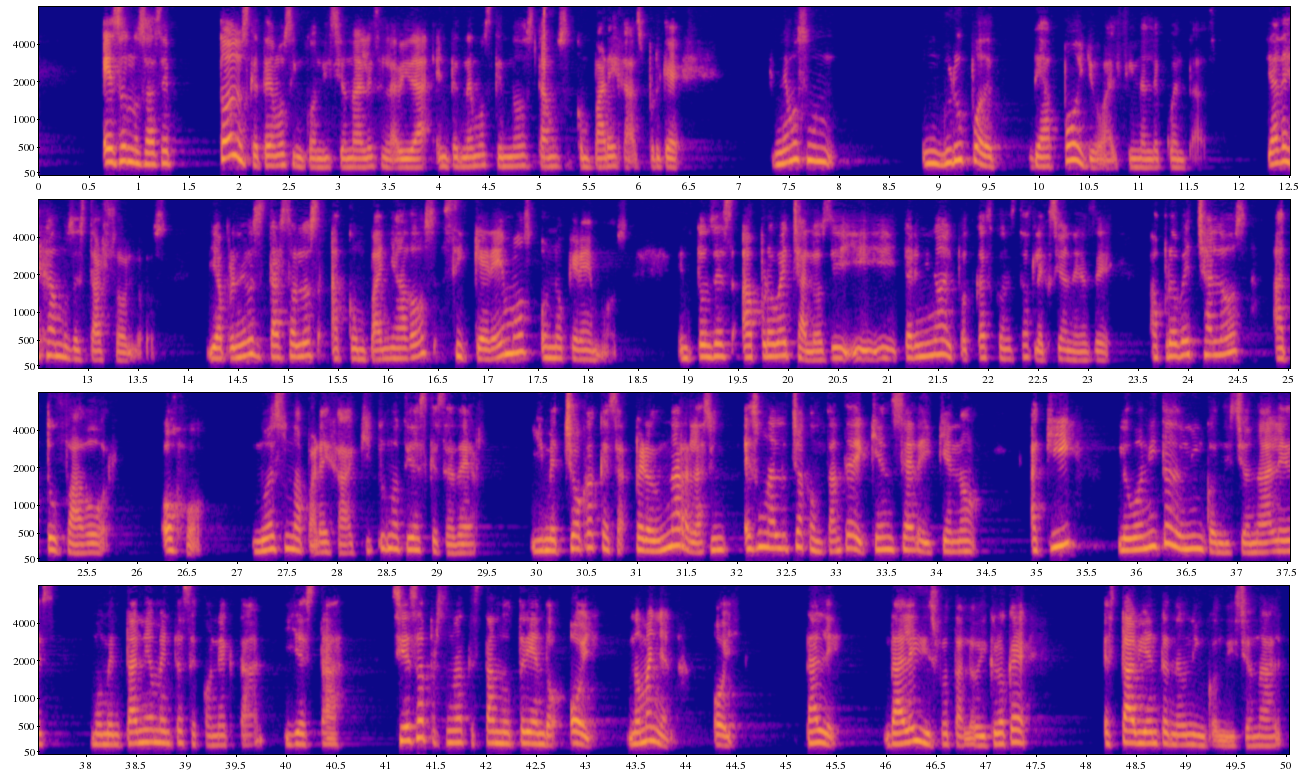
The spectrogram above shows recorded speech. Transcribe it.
eso nos hace, todos los que tenemos incondicionales en la vida, entendemos que no estamos con parejas, porque tenemos un, un grupo de de apoyo al final de cuentas. Ya dejamos de estar solos y aprendemos a estar solos acompañados si queremos o no queremos. Entonces, aprovechalos y, y, termino el podcast con estas lecciones de aprovechalos a tu favor. Ojo, no es una pareja, aquí tú no tienes que ceder. Y me choca que pero en una relación es una lucha constante de quién cede y quién no. Aquí lo bonito de un incondicional es momentáneamente se conectan y ya está. Si esa persona te está nutriendo hoy, no mañana, hoy, dale, dale y disfrútalo. Y creo que está bien tener un incondicional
